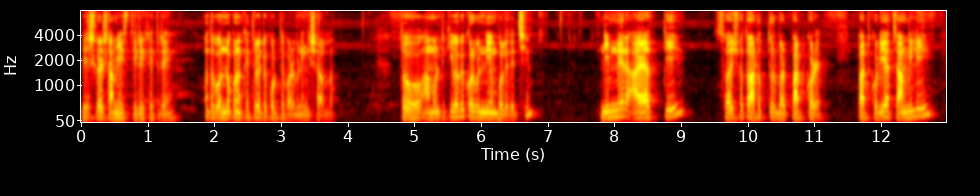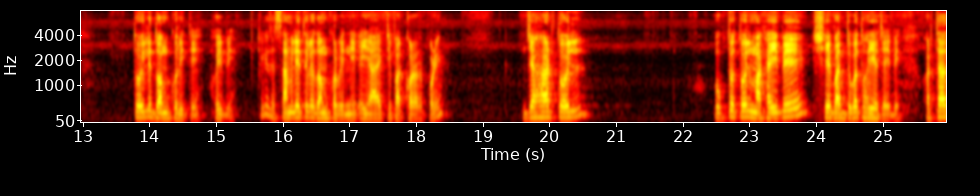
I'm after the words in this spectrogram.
বিশেষ করে স্বামী, স্ত্রীর ক্ষেত্রে অথবা অন্য কোনো ক্ষেত্রেও এটা করতে পারবেন, ইনশাআল্লাহ। তো আমলটি কীভাবে করবেন নিয়ম বলে দিচ্ছি। নিম্নের আয়াতটি ছয়শত আটাত্তর বার পাঠ করে পাঠ করিয়া চামিলি তৈলে দম করিতে হইবে। ঠিক আছে? চামিলে তৈলে দম করবে এই আয়াতটি পাঠ করার পরে। যাহার তৈল, উক্ত তৈল মাখাইবে, সে বাধ্যগত হইয়া যাইবে। অর্থাৎ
